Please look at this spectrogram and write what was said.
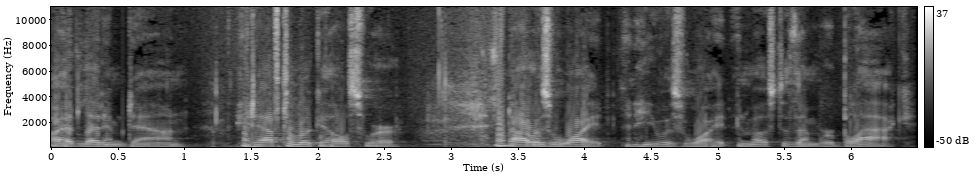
I had let him down. He'd have to look elsewhere. And I was white, and he was white, and most of them were black.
